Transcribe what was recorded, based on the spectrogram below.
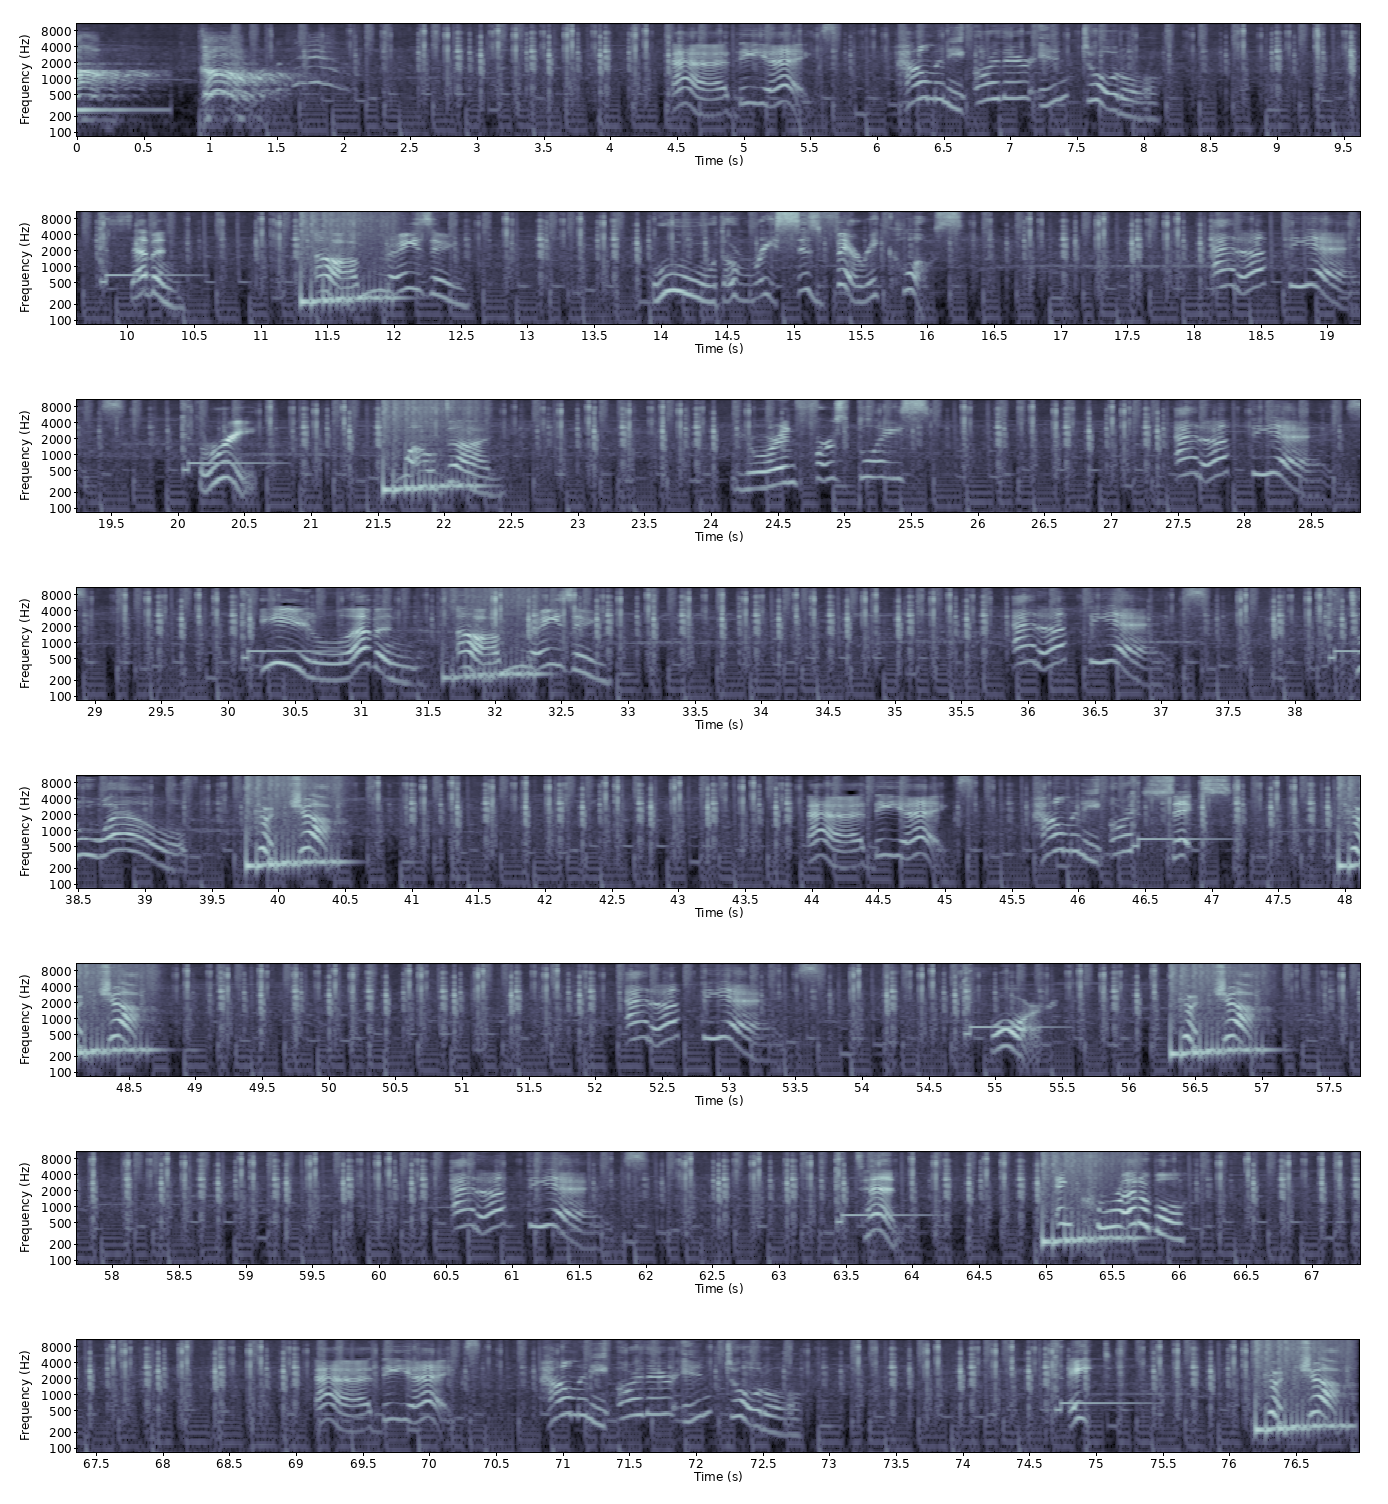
One, go! Add the eggs. How many are there in total? Seven. Amazing! Ooh, the race is very close. Add up the eggs. Three. Well done. You're in first place. Add up the eggs. Eleven. Amazing. Add up the eggs. Twelve. Good job. Add the eggs. How many are six? Good job. Add up the eggs. Four. Good job. The eggs. Ten. Incredible! Add the eggs. How many are there in total? Eight. Good job.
